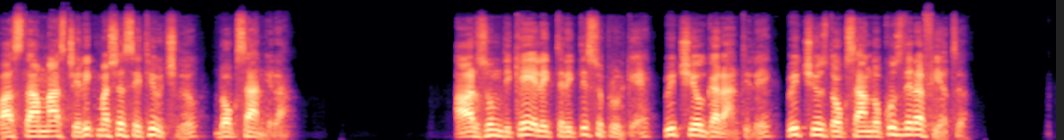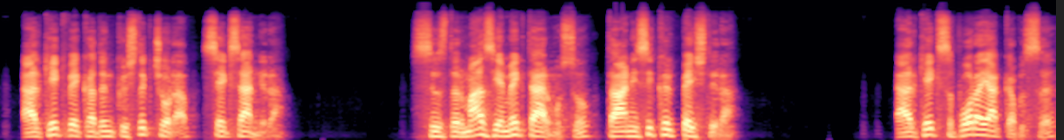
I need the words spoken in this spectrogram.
Paslanmaz çelik maşa seti üçlü 90 lira. Arzum dikey elektrikli süpürge 3 yıl garantili 399 lira fiyatı. Erkek ve kadın kışlık çorap 80 lira. Sızdırmaz yemek termosu tanesi 45 lira. Erkek spor ayakkabısı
